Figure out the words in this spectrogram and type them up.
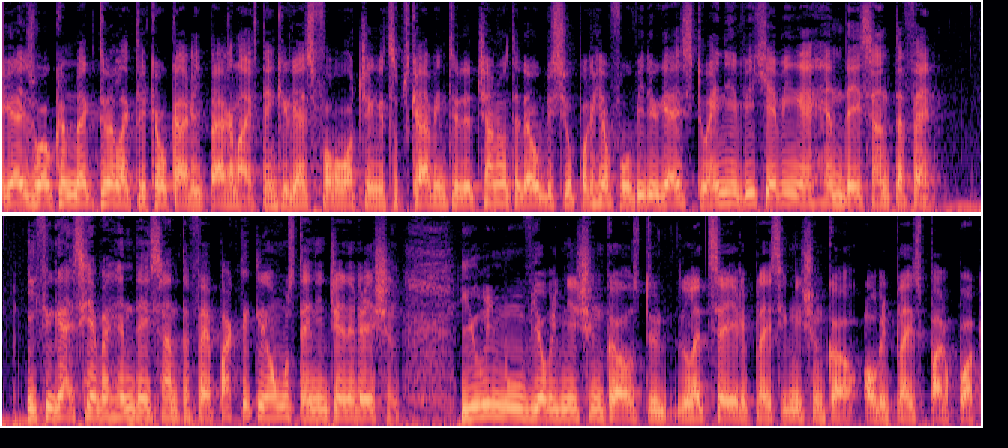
Hey guys, welcome back to Electrical Car Repair Live. Thank you guys for watching and subscribing to the channel. Today will be super helpful video guys to any of you having a Hyundai Santa Fe. If you guys have a Hyundai Santa Fe, practically almost any generation, you remove your ignition coils to, let's say, replace ignition coil or replace spark plug,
